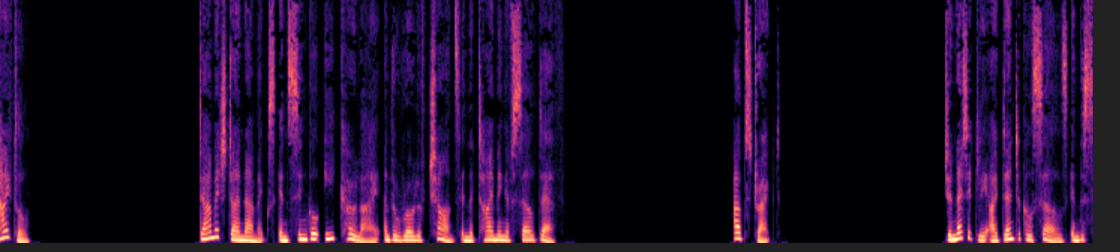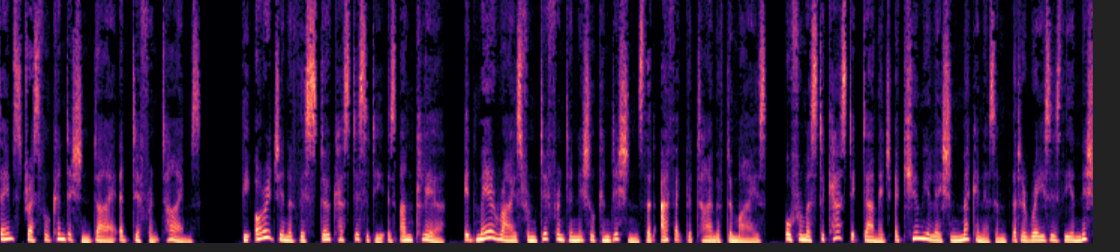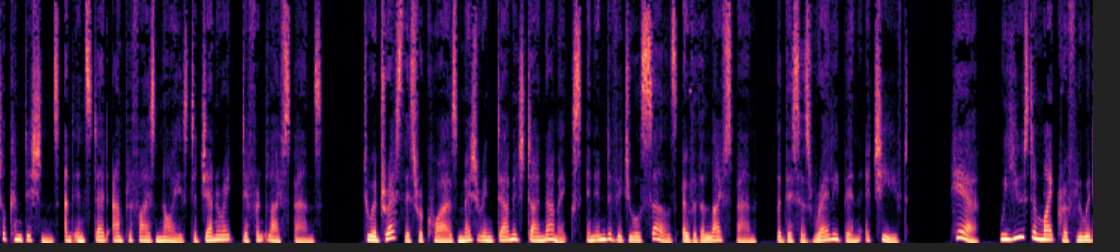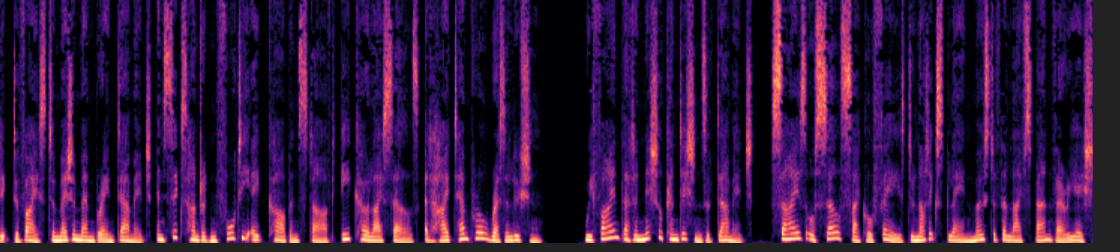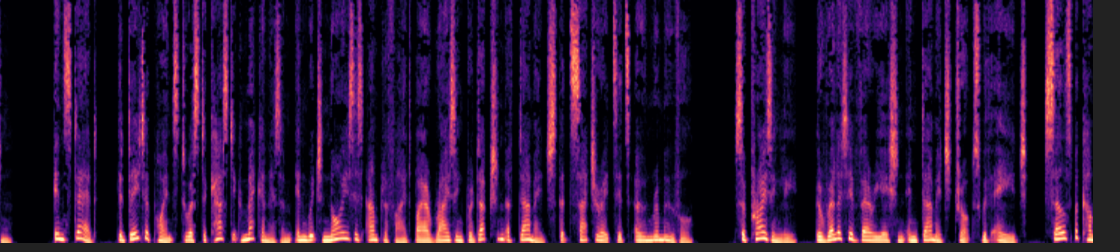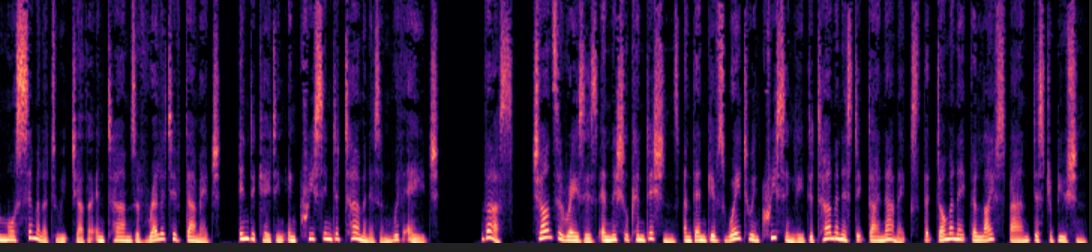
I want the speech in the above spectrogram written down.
Title Damage Dynamics in Single E. coli and the Role of Chance in the Timing of Cell Death. Abstract Genetically identical cells in the same stressful condition die at different times. The origin of this stochasticity is unclear, it may arise from different initial conditions that affect the time of demise, or from a stochastic damage accumulation mechanism that erases the initial conditions and instead amplifies noise to generate different lifespans. To address this requires measuring damage dynamics in individual cells over the lifespan, but this has rarely been achieved. Here, we used a microfluidic device to measure membrane damage in 648 carbon starved E. coli cells at high temporal resolution. We find that initial conditions of damage, size, or cell cycle phase do not explain most of the lifespan variation. Instead, the data points to a stochastic mechanism in which noise is amplified by a rising production of damage that saturates its own removal. Surprisingly, the relative variation in damage drops with age, cells become more similar to each other in terms of relative damage, indicating increasing determinism with age. Thus, chance erases initial conditions and then gives way to increasingly deterministic dynamics that dominate the lifespan distribution.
